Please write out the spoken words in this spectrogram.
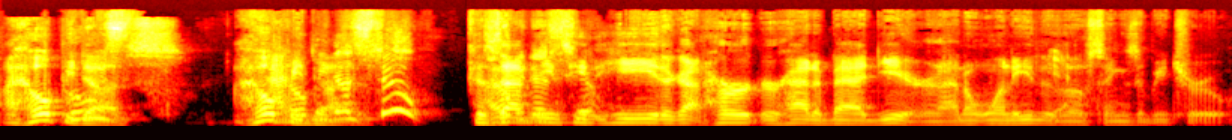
I hope Who's, he does. I hope, I he, hope does. he does too. Because that means he, he, either got hurt or had a bad year. And I don't want either yeah. of those things to be true.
